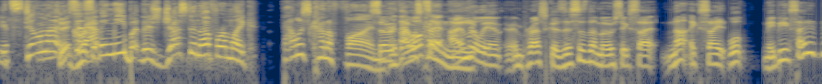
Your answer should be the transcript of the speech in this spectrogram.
You're it's still not This is- grabbing me, but there's just enough where I'm like, that was kind of fun. So that I was kind of I'm really impressed because this is the most excited, not excited, well, maybe excited.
